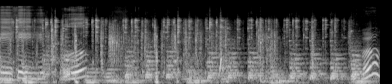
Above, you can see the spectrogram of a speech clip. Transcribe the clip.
Ủa? Ủa?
